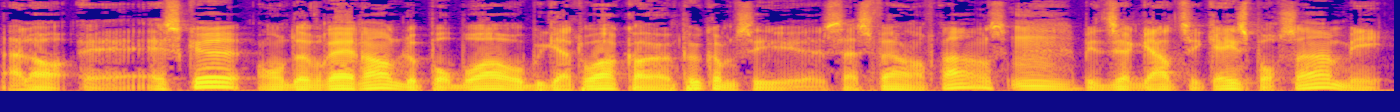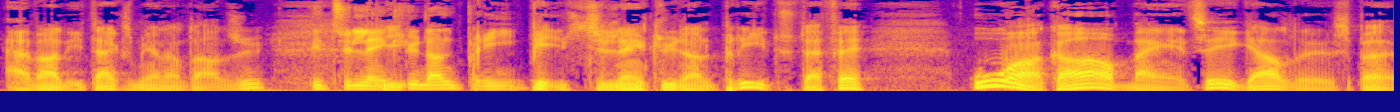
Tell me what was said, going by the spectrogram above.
Alors, euh, est-ce que on devrait rendre le pourboire obligatoire comme- un peu comme c'est, ça se fait en France, puis dire, regarde, c'est 15% mais avant les taxes, bien entendu. Puis tu l'inclus dans le prix. Puis tu l'inclus dans le prix, tout à fait. Ou encore, ben, tu sais, regarde, c'est pas,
